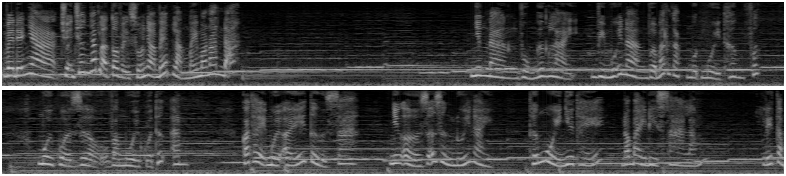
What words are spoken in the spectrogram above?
Về đến nhà chuyện trước nhất là tôi phải xuống nhà bếp làm mấy món ăn đã. Nhưng nàng vùng ngưng lại Vì mũi nàng vừa bắt gặp một mùi thơm phức. Mùi của rượu và mùi của thức ăn. Có thể mùi ấy từ xa Nhưng ở giữa rừng núi này Thứ mùi như thế Nó bay đi xa lắm. Lý Tầm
